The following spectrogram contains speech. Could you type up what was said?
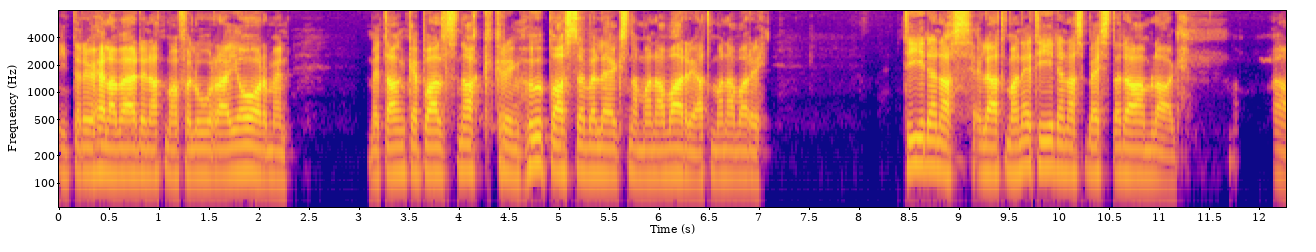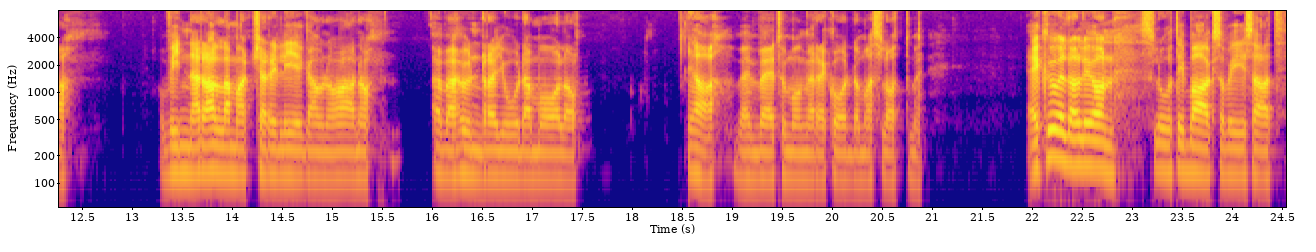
inte det är ju hela världen att man förlorar i år, men med tanke på allt snack kring hur pass överlägsna man har varit, att man har varit tidernas, eller att man är tidernas bästa damlag. Ja, och vinner alla matcher i ligan och har no, över hundra gjorda mål och ja, vem vet hur många rekord de har slått med. Det är kul då Lyon slog tillbaks och visade att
